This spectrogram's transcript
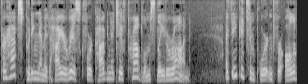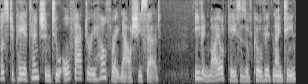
perhaps putting them at higher risk for cognitive problems later on. I think it's important for all of us to pay attention to olfactory health right now, she said. Even mild cases of COVID 19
